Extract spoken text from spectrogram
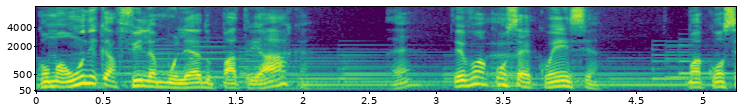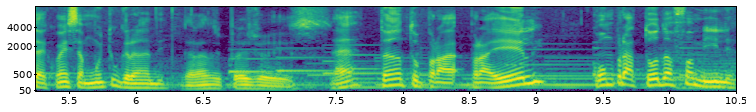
Como a única filha mulher do patriarca, né? Teve uma consequência uma consequência muito grande. Grande prejuízo. Né? Tanto para ele como para toda a família.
